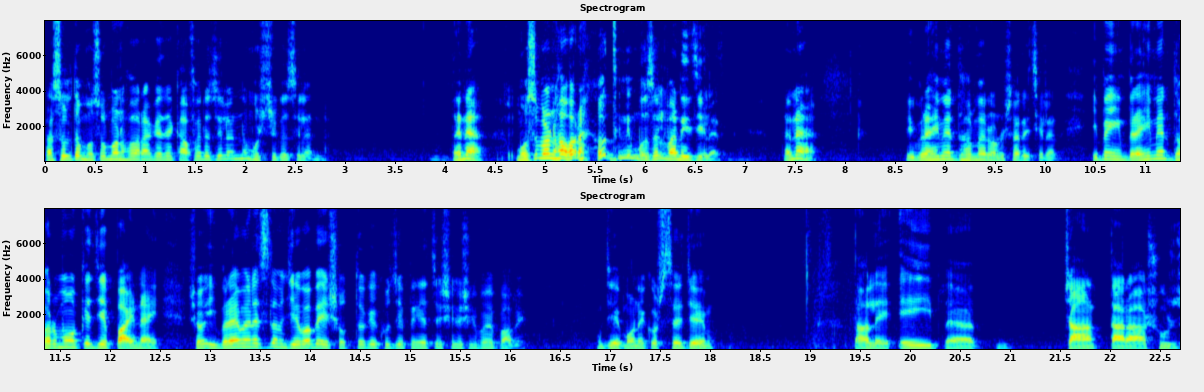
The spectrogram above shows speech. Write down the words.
রাসুল তো মুসলমান হওয়ার আগে যে কাফেরও ছিলেন না, মুশ্রিকও ছিলেন না। তাই না? মুসলমান হওয়ার আগেও তিনি মুসলমানই ছিলেন। তাই না? ইব্রাহিমের ধর্মের অনুসারী ছিলেন। ইব্রাহিম ইব্রাহিমের ধর্মকে যে পায় নাই, সে ইব্রাহিম আলাইহিস ইসলাম যেভাবে এই সত্যকে খুঁজে পেয়েছে, সে সেভাবে পাবে। যে মনে করছে যে তাহলে এই চাঁদ, তারা, সূর্য,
